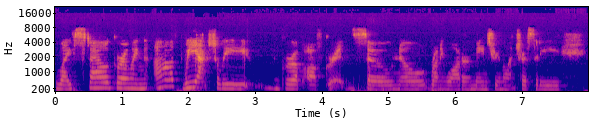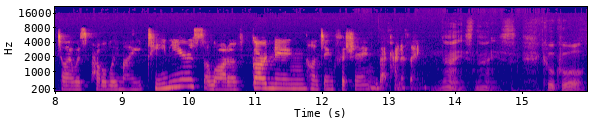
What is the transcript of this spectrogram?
lifestyle growing up, we actually grew up off grid, so no running water, mainstream electricity till I was probably my teen years. A lot of gardening, hunting, fishing, that kind of thing. Nice, nice. Cool, cool.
